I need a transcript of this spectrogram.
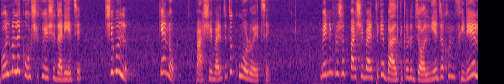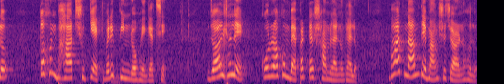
গোলমালে কৌশিকও এসে দাঁড়িয়েছে। সে বলল, কেন? পাশের বাড়িতে তো কুয়ো রয়েছে। বেণীপ্রসাদ পাশের বাড়ি থেকে বালতি করে জল নিয়ে যখন ফিরে এলো, তখন ভাত শুকিয়ে একেবারে পিণ্ড হয়ে গেছে। জল ঢেলে কোনো রকম ব্যাপারটা সামলানো গেল। ভাত নামতে মাংস চড়ানো হলো।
